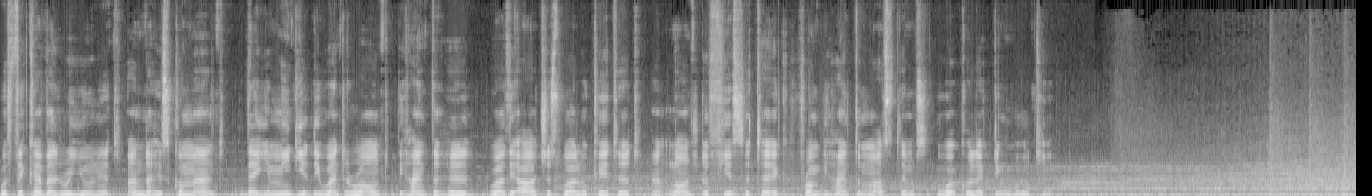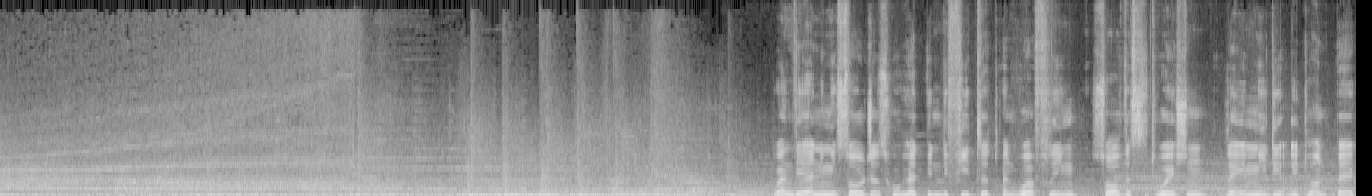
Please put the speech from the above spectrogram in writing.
With the cavalry unit under his command, they immediately went around behind the hill where the archers were located and launched a fierce attack from behind the Muslims who were collecting booty. When the enemy soldiers who had been defeated and were fleeing saw the situation, they immediately turned back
